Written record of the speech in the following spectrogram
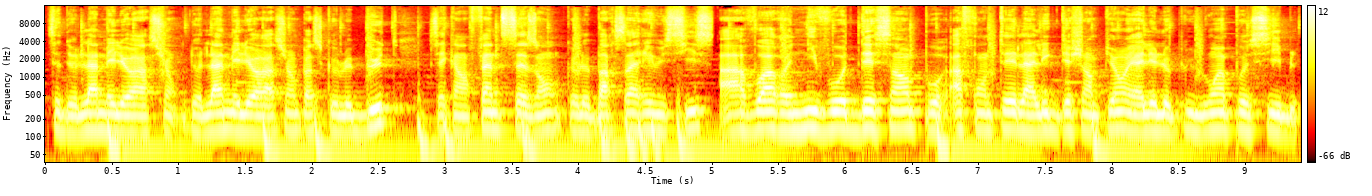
c'est de l'amélioration. De l'amélioration parce que le but, c'est qu'en fin de saison, que le Barça réussisse à avoir un niveau décent pour affronter la Ligue des Champions et aller le plus loin possible.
